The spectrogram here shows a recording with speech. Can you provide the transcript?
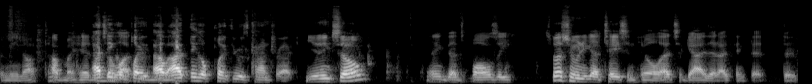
I mean, off the top of my head, I think a he'll play. I, I think he'll play through his contract. You think so? I think that's ballsy, especially when you got Taysom Hill. That's a guy that I think that that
